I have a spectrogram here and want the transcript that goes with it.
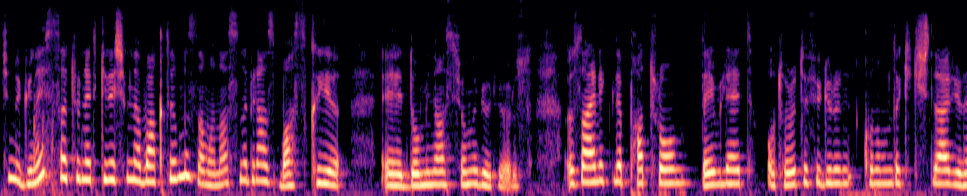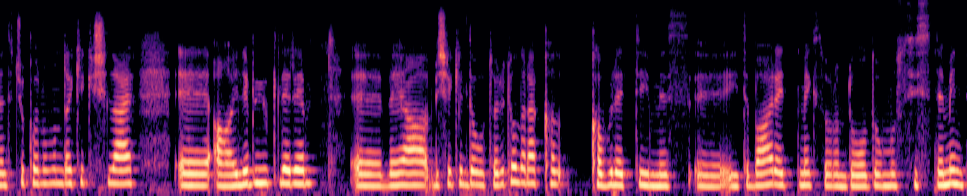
Şimdi güneş satürn etkileşimine baktığımız zaman aslında biraz baskıyı, e, dominasyonu görüyoruz. Özellikle patron, devlet, otorite figürün konumundaki kişiler, yönetici konumundaki kişiler, e, aile büyükleri e, veya bir şekilde otorite olarak kabul ettiğimiz, e, itibar etmek zorunda olduğumuz sistemin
